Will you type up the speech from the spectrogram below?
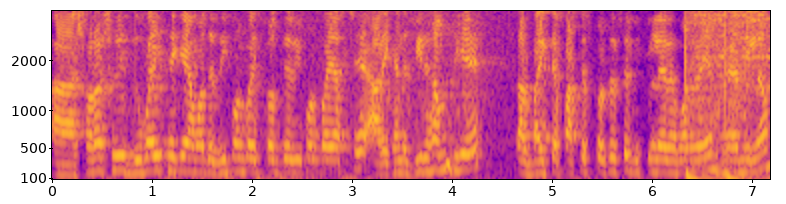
আহ, সরাসরি দুবাই থেকে আমাদের রিপন ভাই শ্রদ্ধেয় রিপন ভাই আসছে। আর এখানে দিরহাম দিয়ে তার বাইকটা পারচেস করতেছে। বিসমিল্লাহ রহমান রহিম। ভাইয়া নিলাম।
